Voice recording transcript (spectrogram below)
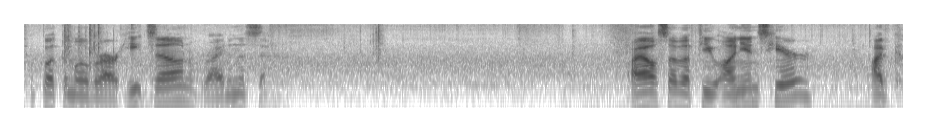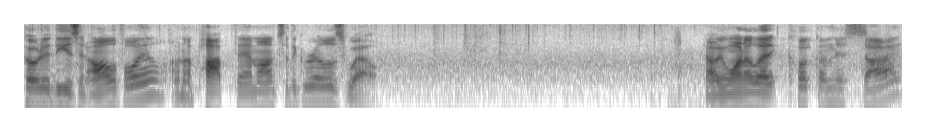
to put them over our heat zone right in the center. I also have a few onions here. I've coated these in olive oil. I'm to pop them onto the grill as well. Now we want to let it cook on this side.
